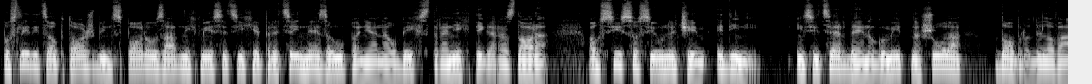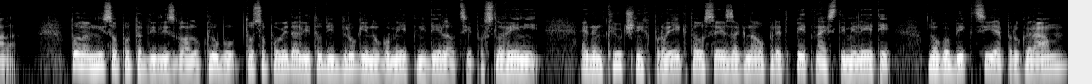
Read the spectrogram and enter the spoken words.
Posledica obtožb in sporov v zadnjih mesecih je precej nezaupanja na obeh straneh tega razdora, a vsi so si v nečem edini in sicer, da je nogometna šola dobro delovala. To nam niso potrdili zgolj v klubu, to so povedali tudi drugi nogometni delavci po Sloveniji. Eden ključnih projektov se je zagnal pred 15 leti. Nogobikci je program,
